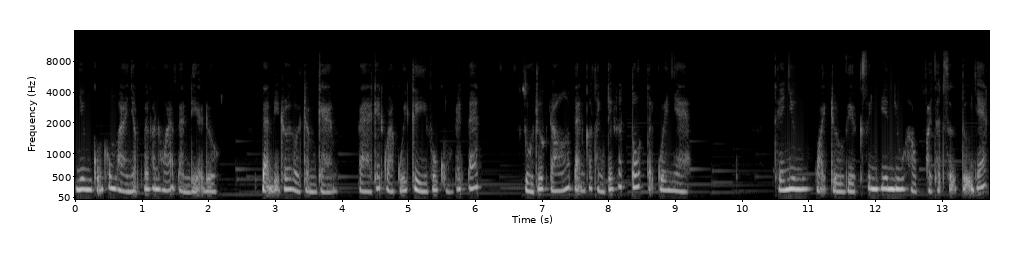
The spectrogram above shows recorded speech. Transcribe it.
nhưng cũng không hòa nhập với văn hóa bản địa được. Bạn bị rơi vào trầm cảm và kết quả cuối kỳ vô cùng bết bát, dù trước đó bạn có thành tích rất tốt tại quê nhà. Thế nhưng ngoại trừ việc sinh viên du học phải thật sự tự giác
